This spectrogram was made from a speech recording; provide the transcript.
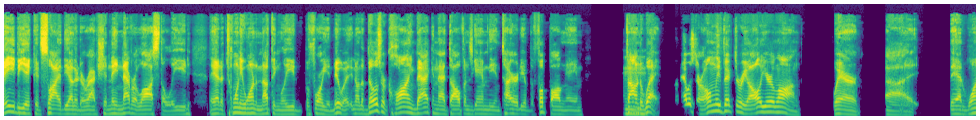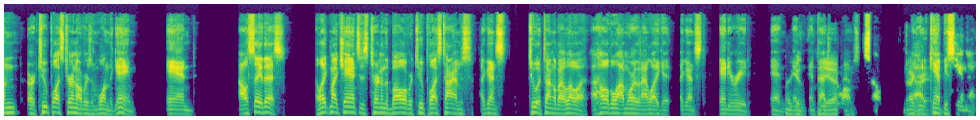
maybe it could slide the other direction. They never lost the lead. They had a 21 to nothing lead before you knew it. You know, the Bills were clawing back in that Dolphins game the entirety of the football game, found mm-hmm. a way. That was their only victory all year long where uh, they had one or two plus turnovers and won the game. And I'll say this I like my chances turning the ball over two plus times against Tua Tagovailoa a hell of a lot more than I like it against Andy Reid and, and, and Patrick yeah, Mahomes. So uh, can't be seeing that.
